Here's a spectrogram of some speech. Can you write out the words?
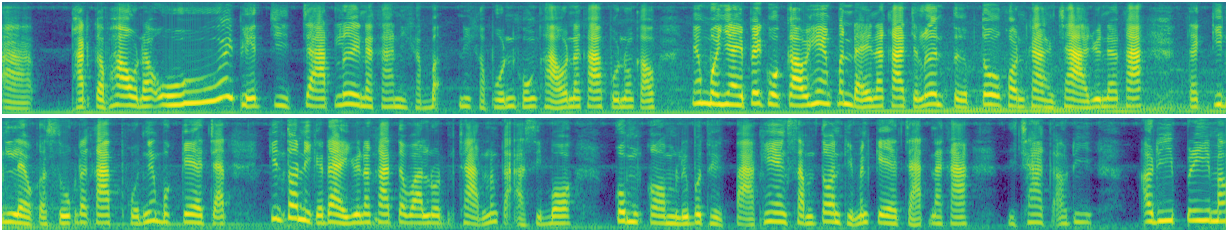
อ่า ผัดกะเพรานะโอ้ยเผ็ดจีดจาดเลยนะคะนี่ค่ะนี่ค่ะผลของเขานะคะผลของเขา ยังบ่ใหญ่ไปกว่าเก่าแห้งปันใดนะคะจะเริ่มเติบโตค่อนข้างช้าอยู่นะคะ แต่กินแล้วก็สุกนะคะ ผลยังบ่แก่จัดกินตอนนี้ก็ได้อยู่นะคะ แต่ว่ารสชาติมันก็อาจสิบ่กลมกลมหรือบ่ถึกปากแห้งซ้ำต้นที่มันแก่จัดนะคะดิชาก็เอาดีเอาดีปรีมา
